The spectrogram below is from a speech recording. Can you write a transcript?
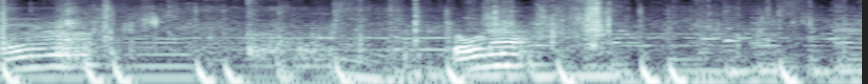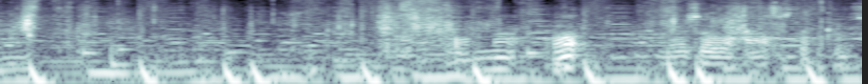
there. Donut. Oh, there's all the half stickers.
